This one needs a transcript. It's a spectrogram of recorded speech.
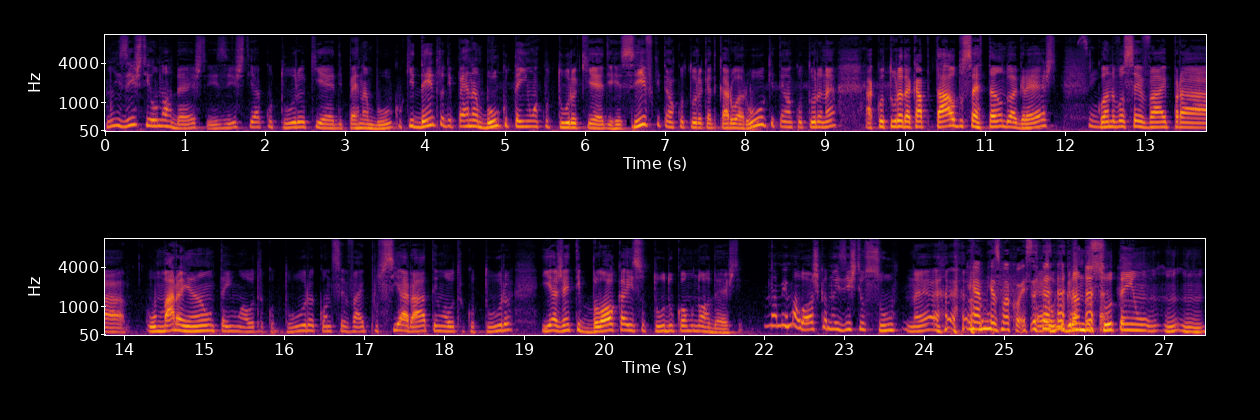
Não existe o Nordeste, existe a cultura que é de Pernambuco, que dentro de Pernambuco tem uma cultura que é de Recife, que tem uma cultura que é de Caruaru, que tem uma cultura, né? A cultura da capital, do sertão, do agreste. Sim. Quando você vai para o Maranhão tem uma outra cultura, quando você vai para o Ceará tem uma outra cultura, e a gente bloca isso tudo como Nordeste na mesma lógica não existe o Sul, né? É a mesma coisa. É, o Rio Grande do Sul tem um, um,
